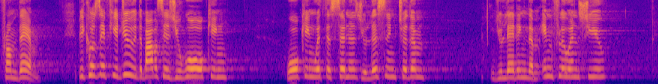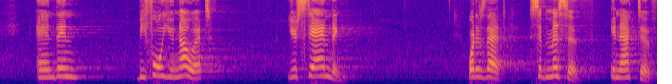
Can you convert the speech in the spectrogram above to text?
from them. Because if you do, the Bible says you're walking, walking with the sinners, you're listening to them, you're letting them influence you. And then before you know it, you're standing. What is that? Submissive, inactive.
